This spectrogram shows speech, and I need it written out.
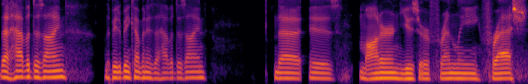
that have a design, the B2B companies that have a design that is modern, user friendly, fresh,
